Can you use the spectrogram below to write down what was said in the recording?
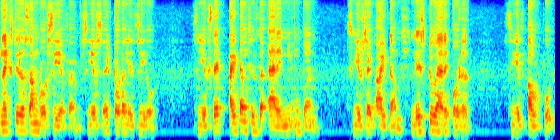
Next is the sum.cfm. CF set total is 0. CF set items is the array new 1. CF set items list to array order. CF output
